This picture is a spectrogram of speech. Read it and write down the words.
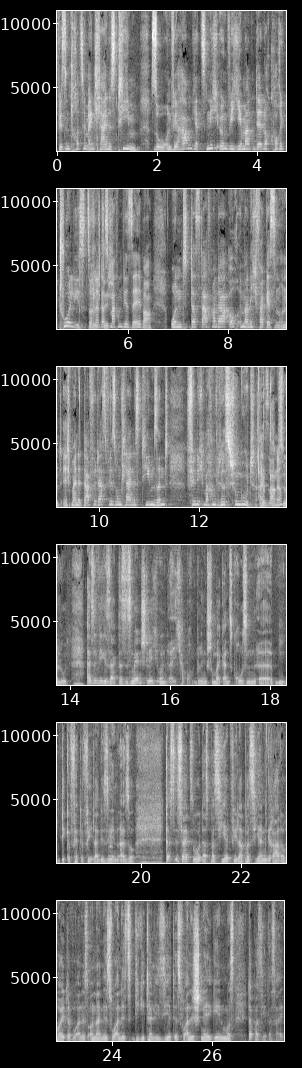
wir sind trotzdem ein kleines Team. So, und wir haben jetzt nicht irgendwie jemanden, der noch Korrektur liest, sondern das Richtig. machen wir selber. Und das darf man da auch immer nicht vergessen. Und ich meine, dafür, dass wir so ein kleines Team sind, finde ich, machen wir das schon gut. Also, ne? Absolut. Also wie gesagt, das ist menschlich und äh, ich habe auch übrigens schon mal ganz großen, äh, dicke, fette Fehler gesehen. Also das ist halt so, das passiert, Fehler passieren, gerade heute, wo alles online ist, wo alles digitalisiert ist, wo alles schnell gehen muss, da passiert das halt.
